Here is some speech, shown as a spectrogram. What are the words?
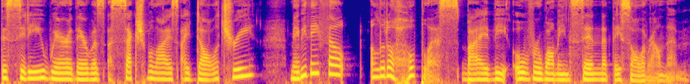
The city where there was a sexualized idolatry Maybe they felt a little hopeless by the overwhelming sin that they saw around them.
